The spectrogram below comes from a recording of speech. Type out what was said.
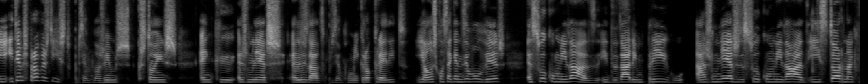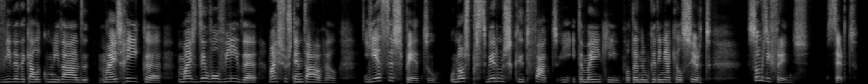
E, e temos provas disto. Por exemplo, nós vimos questões em que as mulheres é-lhes dado, por exemplo, um microcrédito e elas conseguem desenvolver a sua comunidade e de dar emprego às mulheres da sua comunidade e isso torna a vida daquela comunidade mais rica, mais desenvolvida, mais sustentável. E esse aspecto, o nós percebermos que, de facto, e, e também aqui, voltando um bocadinho àquele certo, somos diferentes, certo?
